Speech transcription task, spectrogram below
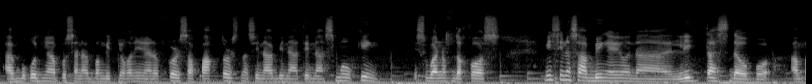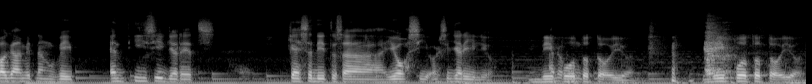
ah, bukod nga po sa nabanggit nyo kanina, of course, sa factors na sinabi natin na smoking is one of the cause. May sinasabi ngayon na ligtas daw po ang paggamit ng vape and e-cigarettes kesa dito sa yosi or sigarilyo. Hindi Ano po kung- totoo yun. hindi po totoo yun.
